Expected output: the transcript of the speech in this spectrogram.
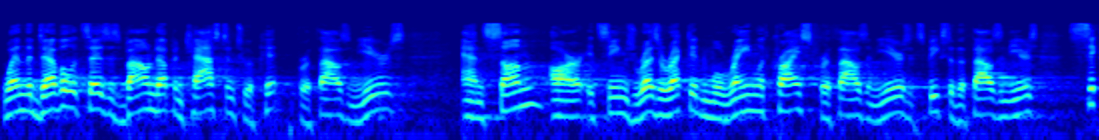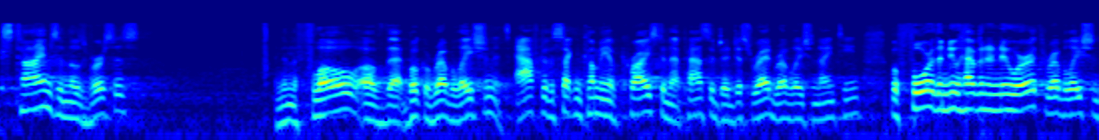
when the devil, it says, is bound up and cast into a pit for a thousand years, and some are, it seems, resurrected and will reign with Christ for a thousand years. It speaks of the thousand years six times in those verses. And in the flow of that book of Revelation, it's after the second coming of Christ in that passage I just read, Revelation 19. Before the new heaven and new earth, Revelation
